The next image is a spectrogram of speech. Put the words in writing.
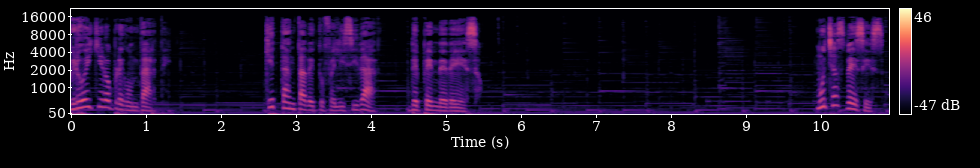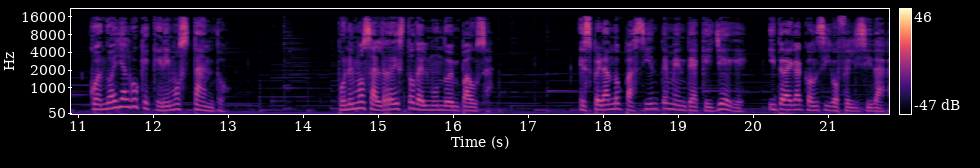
Pero hoy quiero preguntarte, ¿qué tanta de tu felicidad depende de eso? Muchas veces, cuando hay algo que queremos tanto, ponemos al resto del mundo en pausa esperando pacientemente a que llegue y traiga consigo felicidad.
